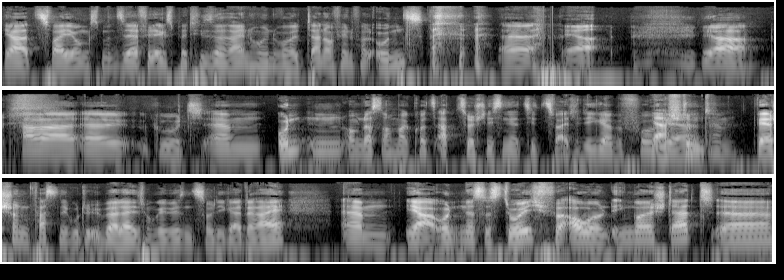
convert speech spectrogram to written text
ja, zwei Jungs mit sehr viel Expertise reinholen wollt, dann auf jeden Fall uns. äh, ja. Ja, aber äh, gut. Ähm, unten, um das nochmal kurz abzuschließen, jetzt die zweite Liga, bevor ja, wir. stimmt. Ähm, Wäre schon fast eine gute Überleitung gewesen zur Liga 3. Ähm, ja, unten ist es durch für Aue und Ingolstadt äh,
